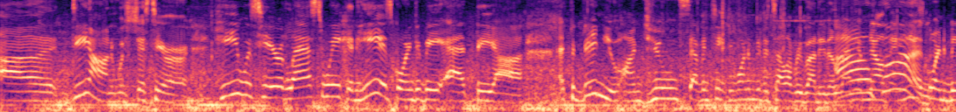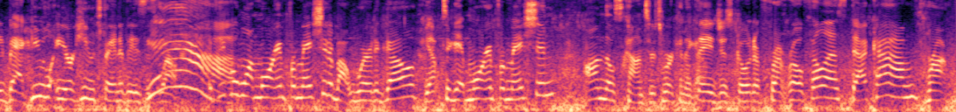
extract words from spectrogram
uh, Dion was just here. He was here last week, and he is going to be at the uh, at the venue on June 17th. He wanted me to tell everybody to let Oh, him know that he's going to be back. You, you're a huge fan of his as well. Yeah. If people want more information about where to go Yep. to get more information on those concerts, where can they go? They just go to frontrowphyllis.com. Front row.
